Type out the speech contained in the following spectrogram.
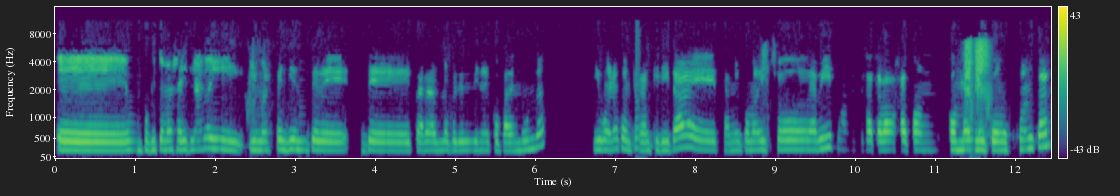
eh, un poquito más aislado y, y más pendiente de, de, cara al bloque que viene de Copa del Mundo. Y bueno, con tranquilidad, eh, también como ha dicho David, vamos a empezar a trabajar con, con Manu y con Juancar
